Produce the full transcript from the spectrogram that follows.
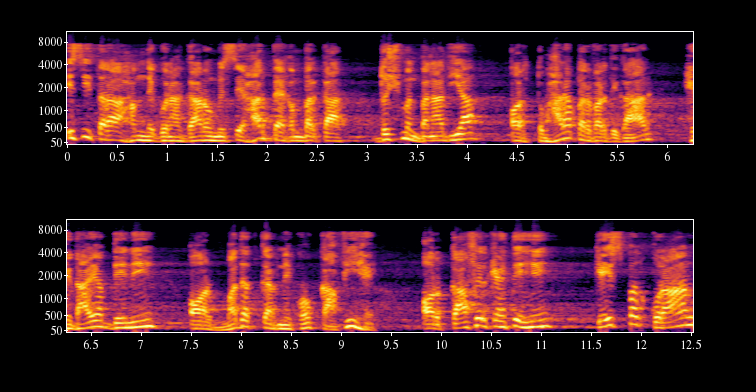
اسی طرح ہم نے گناہ گاروں میں سے ہر پیغمبر کا دشمن بنا دیا اور تمہارا پروردگار ہدایت دینے اور مدد کرنے کو کافی ہے۔ اور کافر کہتے ہیں کہ اس پر قرآن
